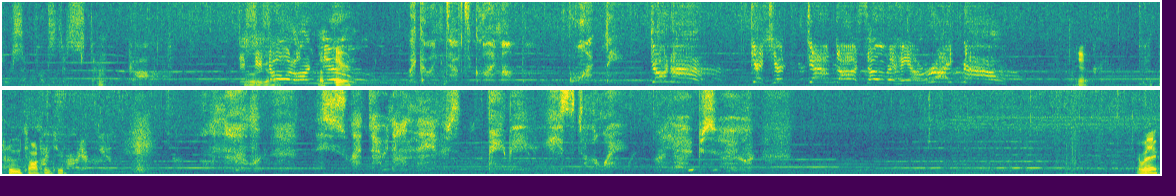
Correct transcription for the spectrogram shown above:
you're supposed to stand guard. This Where we is all on Up you! there. We're going to have to climb up. Quietly. Donna! Get your damned ass over here right now! Yeah. Who are you talking to? Over there.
